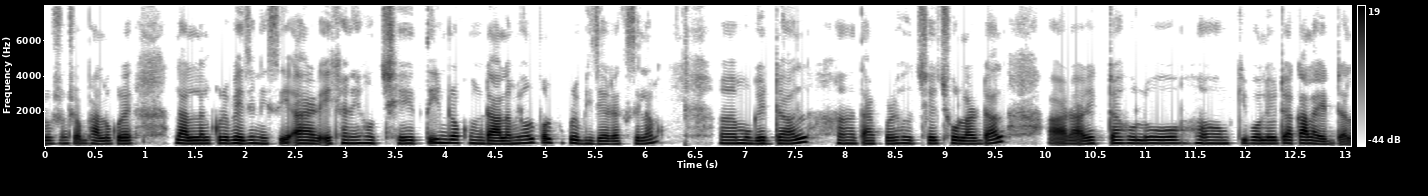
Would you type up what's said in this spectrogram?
রসুন সব ভালো করে লাল লাল করে ভেজে নিছি। আর এখানে হচ্ছে তিন রকম ডাল আমি অল্প অল্প করে ভিজিয়ে রাখছিলাম। মুগের ডাল তারপরে হচ্ছে ছোলার ডাল, আর আরেকটা হলো কি বলে ওটা কালাইয়ের ডাল।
